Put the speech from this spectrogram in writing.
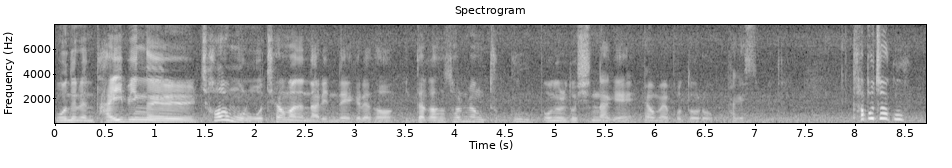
오늘은 다이빙을 처음으로 체험하는 날인데 그래서 이따 가서 설명 듣고 오늘도 신나게 체험해 보도록 하겠습니다. 가보자고.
